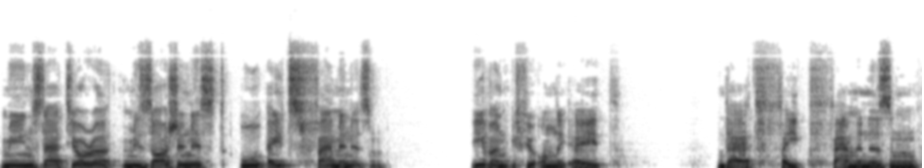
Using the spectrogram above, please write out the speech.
means that you're a misogynist who hates feminism. Even if you only hate that fake feminism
